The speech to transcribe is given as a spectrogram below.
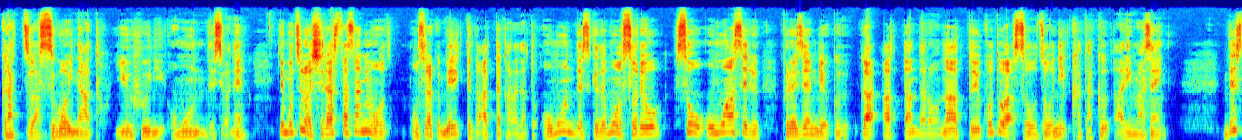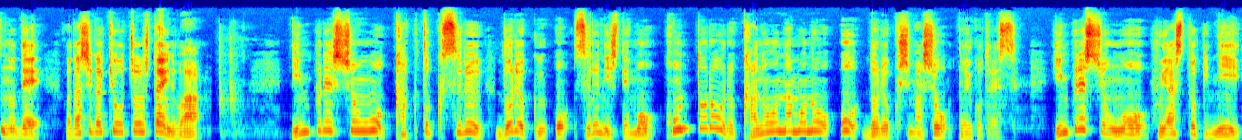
ガッツはすごいなというふうに思うんですよね。で、もちろん白スさんにもおそらくメリットがあったからだと思うんですけども、それをそう思わせるプレゼン力があったんだろうなということは想像に固くありません。ですので、私が強調したいのは、インプレッションを獲得する努力をするにしても、コントロール可能なものを努力しましょうということです。インプレッションを増やすときに、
